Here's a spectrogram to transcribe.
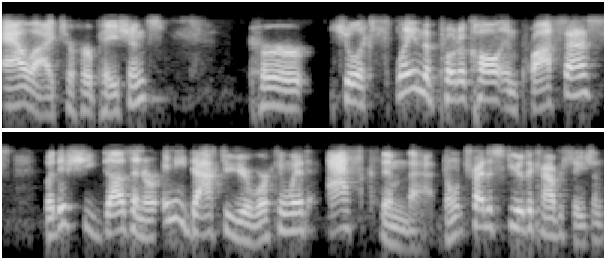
ally to her patients. Her she'll explain the protocol and process, but if she doesn't or any doctor you're working with, ask them that. Don't try to steer the conversation.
